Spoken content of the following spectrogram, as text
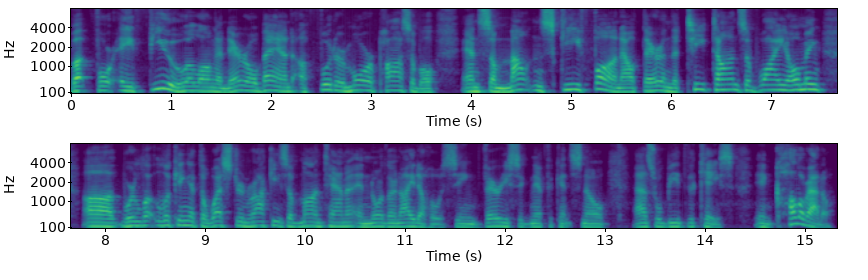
but for a few along a narrow band, a foot or more possible, and some mountain ski fun out there in the Tetons of Wyoming. Uh, we're lo- looking at the western Rockies of Montana and northern Idaho, seeing very significant snow, as will be the case in Colorado,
